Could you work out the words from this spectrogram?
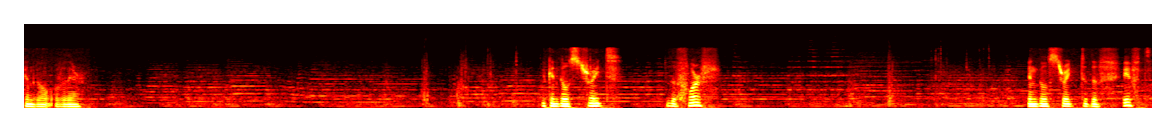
can go over there. You can go straight to the fourth. You can go straight to the fifth.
